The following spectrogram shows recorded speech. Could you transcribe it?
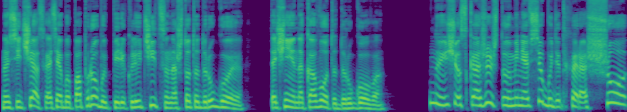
Но сейчас хотя бы попробуй переключиться на что-то другое. Точнее, на кого-то другого. Ну еще скажи, что у меня все будет хорошо.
